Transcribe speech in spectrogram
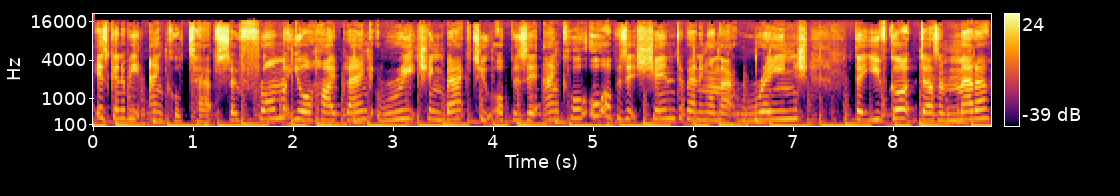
is going to be ankle taps. So, from your high plank, reaching back to opposite ankle or opposite shin, depending on that range that you've got, doesn't matter.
